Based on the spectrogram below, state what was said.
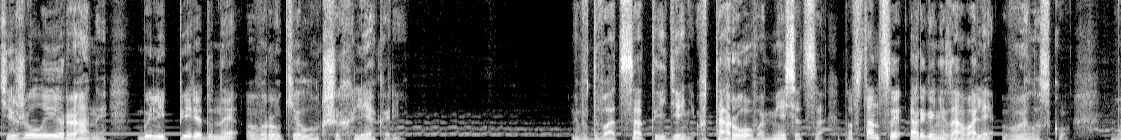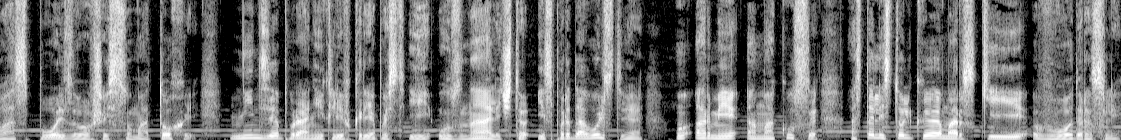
тяжелые раны, были переданы в руки лучших лекарей. В двадцатый день второго месяца повстанцы организовали вылазку. Воспользовавшись суматохой, ниндзя проникли в крепость и узнали, что из продовольствия у армии Амакусы остались только морские водоросли.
